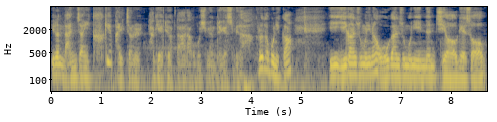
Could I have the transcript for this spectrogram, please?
이런 난장이 크게 발전을 하게 되었다라고 보시면 되겠습니다. 그러다 보니까 이 이간수문이나 오간수문이 있는 지역에서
